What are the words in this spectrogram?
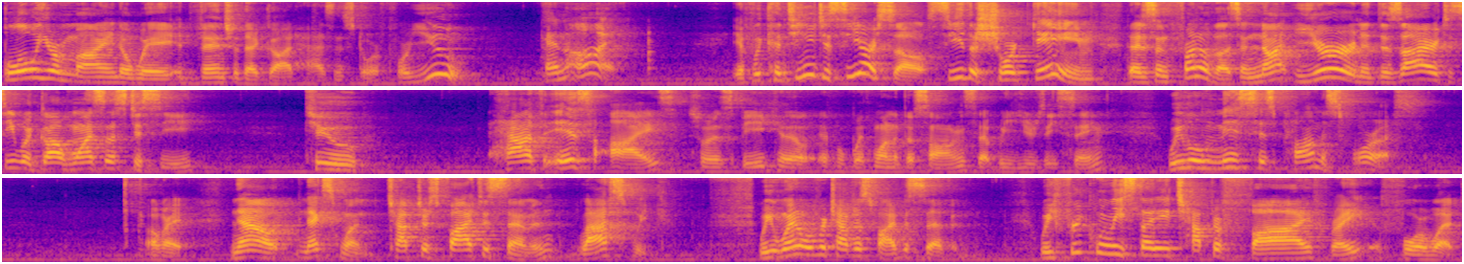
blow your mind away adventure that God has in store for you and I. if we continue to see ourselves, see the short game that is in front of us, and not yearn and desire to see what God wants us to see, to have His eyes, so to speak, uh, with one of the songs that we usually sing, we will miss His promise for us. All right, now, next one, chapters 5 to 7, last week. We went over chapters 5 to 7. We frequently studied chapter 5, right, for what?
